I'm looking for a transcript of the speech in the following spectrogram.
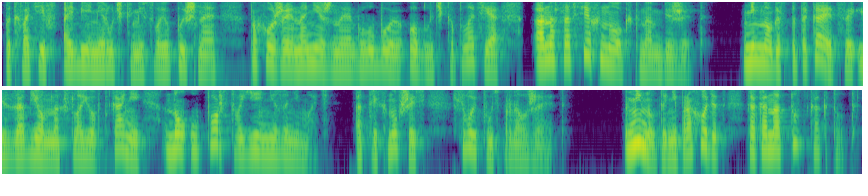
Подхватив обеими ручками свое пышное, похожее на нежное голубое облачко платья, она со всех ног к нам бежит. Немного спотыкается из-за объемных слоев тканей, но упорство ей не занимать. Отряхнувшись, свой путь продолжает. Минута не проходит, как она тут как тут.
